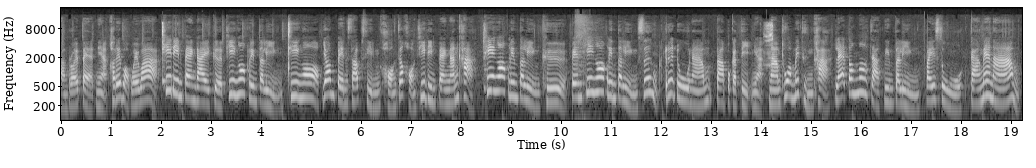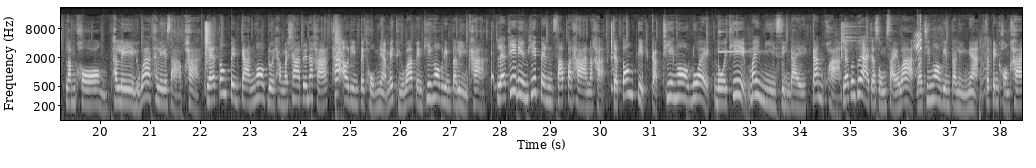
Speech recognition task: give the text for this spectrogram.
1308 เนี่ยเขาได้บอกไว้ว่า ที่ดินแปลงใดเกิดที่งอกริมตลิ่ง ที่งอกย่อมเป็นทรัพย์สินของเจ้าของที่ดินแปลงนั้นค่ะ ที่งอกริมตลิ่งคือ เป็นที่งอกริมตลิ่ง ซึ่งฤดูน้ำตามปกติเนี่ยน้ำท่วมไม่ถึงค่ะ และต้องงอกจากริมตลิ่งไปสู่กลางแม่น้ำลำคลอง ทะเลหรือว่าทะเลสาบค่ะ และต้องเป็นการงอกโดยธรรมชาติด้วยนะคะ ถ้าเอาดินไปถมเนี่ยไม่ถือว่าเป็นที่งอกริมตลิ่งค่ะ และที่ดินที่เป็นทรัพย์ประทานนะคะ จะต้องติดกับที่งอกด้วย โดยที่ไม่มีสิ่งใดกั้นขวาง แล้วเพื่อนๆอาจจะสงสัยว่าแล้วที่งอกริมตลิ่งเนี่ยจะเป็นของใคร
